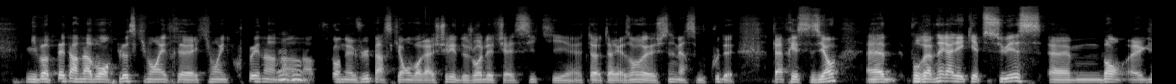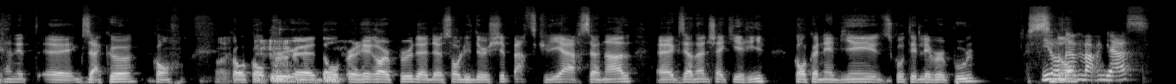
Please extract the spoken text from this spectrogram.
il va peut-être en avoir plus qui vont être, euh, qui vont être coupés dans, mm-hmm. tout ce qu'on a vu parce qu'on va racheter les deux joueurs de Chelsea qui. tu as, raison, Justine, merci beaucoup de, ta précision. pour revenir à l'équipe suisse, bon, Granit Xhaka, qu'on peut, dont on peut rire un peu de, son leadership particulier à Arsenal. Euh, Xherdan Shakiri, qu'on connaît bien du côté de Liverpool. Ruben Vargas.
